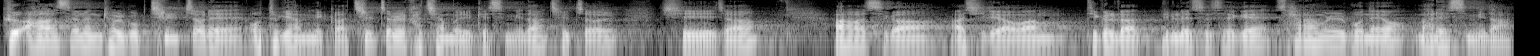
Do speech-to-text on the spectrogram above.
그 아하스는 결국 7절에 어떻게 합니까? 7절을 같이 한번 읽겠습니다. 7절 시작. 아하스가 아시리아 왕 디글랏 빌레셋에게 사람을 보내어 말했습니다.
